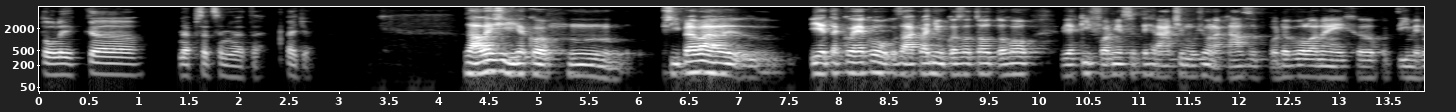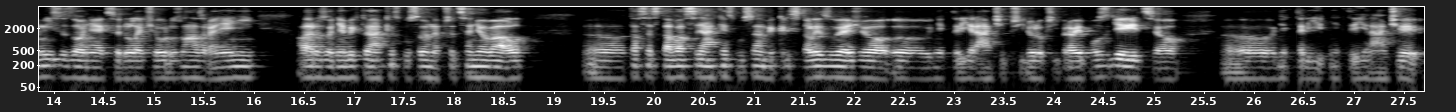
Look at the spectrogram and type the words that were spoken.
tolik eh, nepřeceňujete? Peťo. Záleží, jako hm, příprava je takový jako základní ukazatel toho, v jaké formě se ty hráči můžou nacházet po dovolených, eh, po té minulé sezóně, jak se dolečou různá zranění, ale rozhodně bych to nějakým způsobem nepřeceňoval. Eh, ta sestava se nějakým způsobem vykrystalizuje, že jo, eh, některý hráči přijdou do přípravy později, jo, eh, některý, některý hráči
